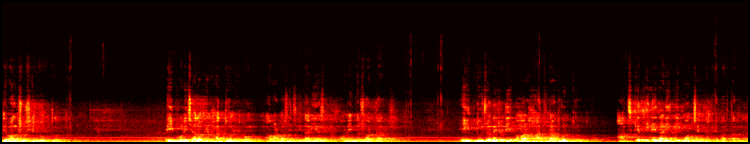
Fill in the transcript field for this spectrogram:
দেবাংশু সেনগুপ্ত। এই পরিচালকের হাত ধরে এবং আমার পাশে যিনি দাঁড়িয়ে আছেন অনিন্দ্য সরকার, এই দুজনে যদি আমার হাত না ধরতো আজকের দিনে দাঁড়িয়ে এই মঞ্চে থাকতে পারতাম না।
